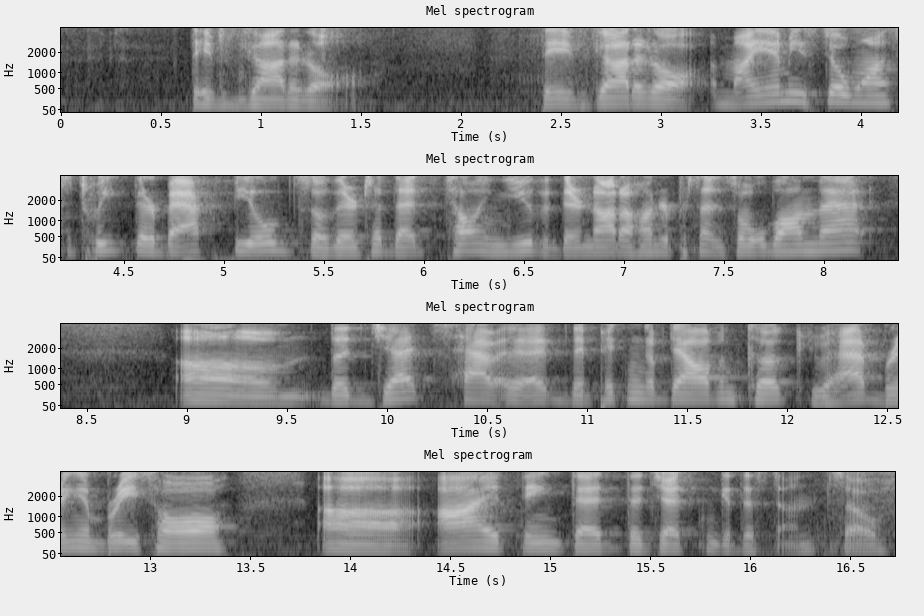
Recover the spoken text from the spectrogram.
they've got it all. They've got it all. Miami still wants to tweak their backfield, so they're t- that's telling you that they're not 100% sold on that. Um, the Jets have uh, they're picking up Dalvin Cook. You have bringing Breece Hall. Uh, I think that the Jets can get this done. So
